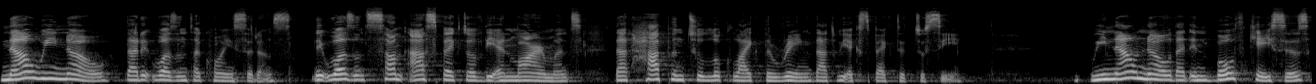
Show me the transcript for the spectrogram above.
Now we know that it wasn't a coincidence. It wasn't some aspect of the environment that happened to look like the ring that we expected to see. We now know that in both cases,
